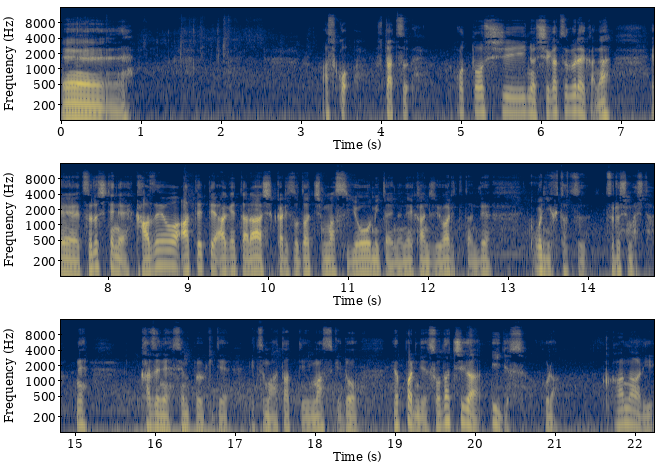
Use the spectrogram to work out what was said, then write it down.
えー、あそこ、二つ。今年の4月ぐらいかな。えー、吊るしてね、風を当ててあげたらしっかり育ちますよ、みたいなね、感じ言われてたんで、ここに2つ吊るしました。ね。風ね、扇風機でいつも当たっていますけど、やっぱりね、育ちがいいです。ほら。かなり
